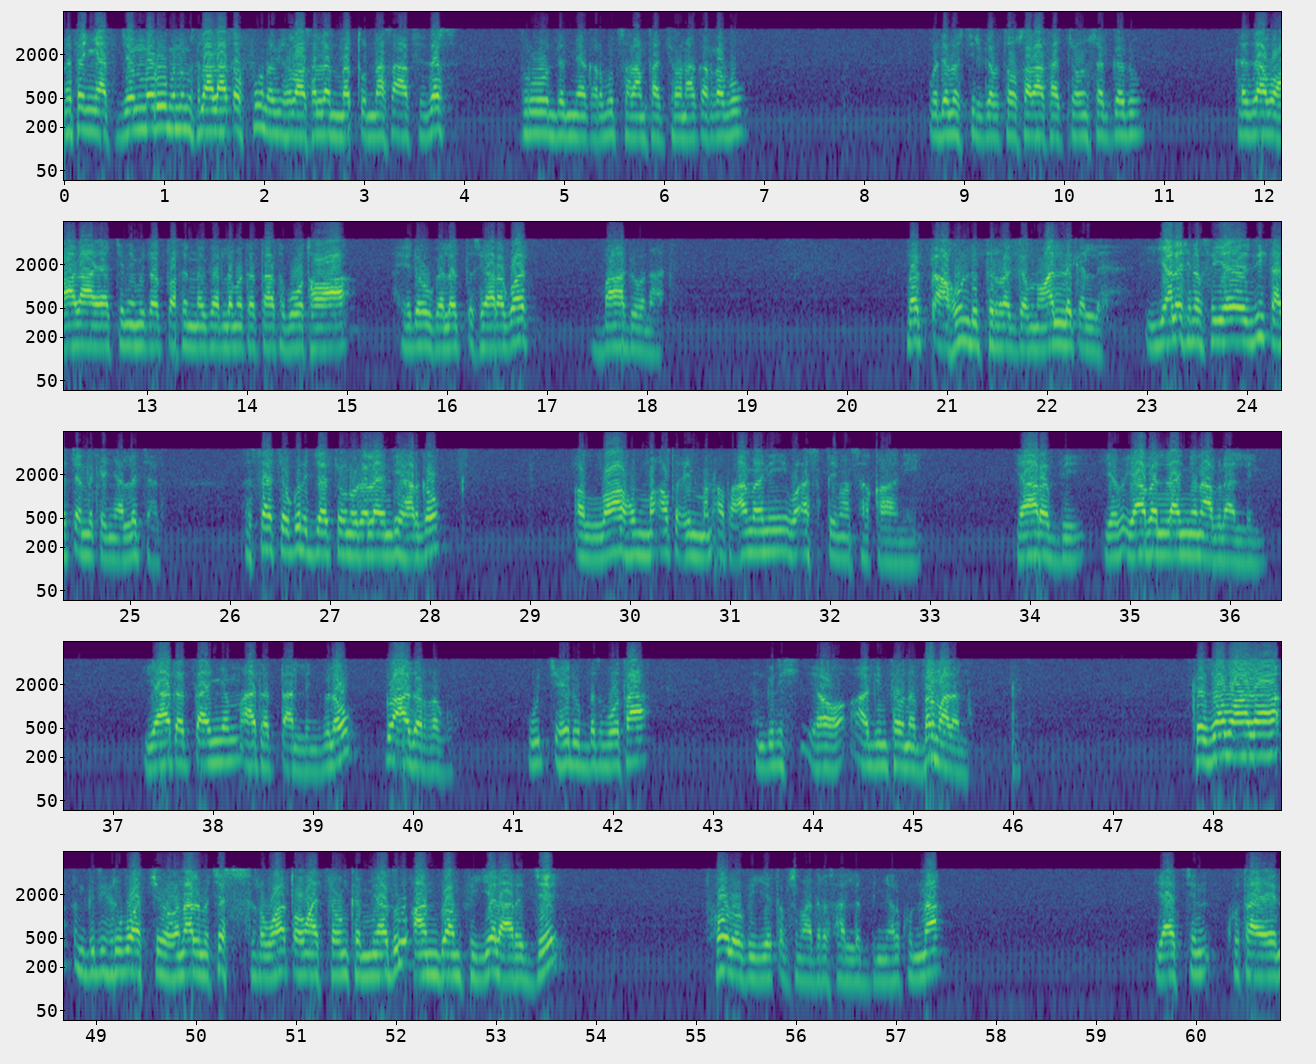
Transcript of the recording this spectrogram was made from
መተኛት ጀመሩ። ምንም ስላላጠፉ ነቢ ስ ሰለም መጡና ሰዓት ሲደርስ ድሮ እንደሚያቀርቡት ሰላምታቸውን አቀረቡ። ወደ መስጂድ ገብተው ሰላታቸውን ሰገዱ። ከዛ በኋላ ያችን የሚጠጧትን ነገር ለመጠጣት ቦታዋ ሄደው ገለጥ ሲያረጓት ባዶ ናት በቃ አሁን ልትረገም ነው አለቀልህ እያለች ነፍስያ እዚህ ታስጨንቀኛለች አለ እሳቸው ግን እጃቸውን ወደ ላይ እንዲህ አድርገው اللهم أطعم من أطعمني وأسق من سقاني ያ ረቢ ያበላኝን አብላልኝ ያጠጣኝም አጠጣልኝ ብለው ዱዓ አደረጉ ውጭ የሄዱበት ቦታ እንግዲህ ያው አግኝተው ነበር ማለት ነው ከዛ በኋላ እንግዲህ ርቧቸው ይሆናል መቸስ። ርዋ ጦማቸውን ከሚያድሩ አንዷን ፍየል አርጄ ቶሎ ብዬ ጥብስ ማድረስ አለብኝ አልኩና ያችን ኩታዬን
